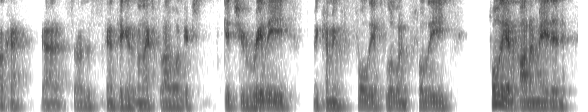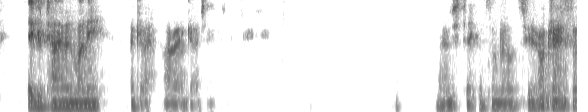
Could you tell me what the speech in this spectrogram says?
Okay, Got it. So this is going to take it to the next level. Get get you really becoming fully fluent, fully fully and automated. Save your time and money. Okay. All right. Gotcha. I'm just taking some notes here. Okay. So.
